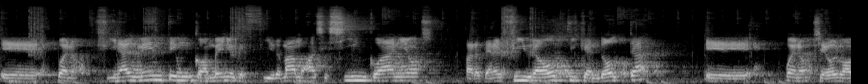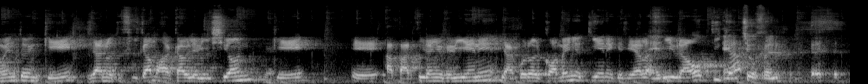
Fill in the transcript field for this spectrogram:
Eh, bueno, finalmente un convenio que firmamos hace cinco años para tener fibra óptica en Docta eh, bueno, llegó el momento en que ya notificamos a Cablevisión que eh, a partir del año que viene, de acuerdo al convenio, tiene que llegar la fibra óptica.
